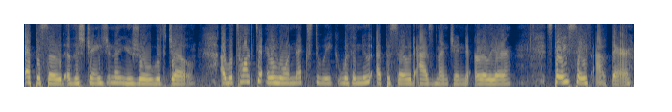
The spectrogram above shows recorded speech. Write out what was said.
episode of The Strange and Unusual with Joe. I will talk to everyone next week with a new episode, as mentioned earlier. Stay safe out there.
